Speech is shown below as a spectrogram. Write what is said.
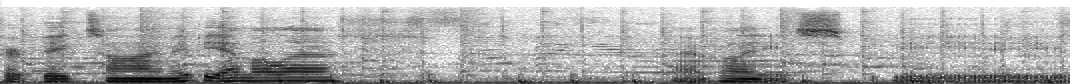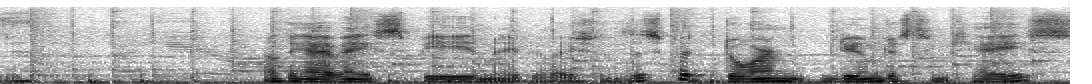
for big time. Maybe MLF. I probably need speed. I don't think I have any speed manipulations. Let's put Dorm Doom just in case.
